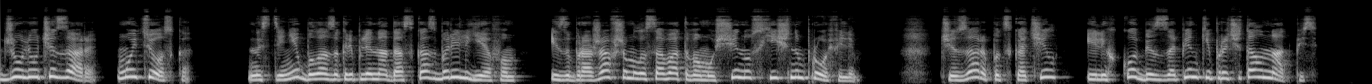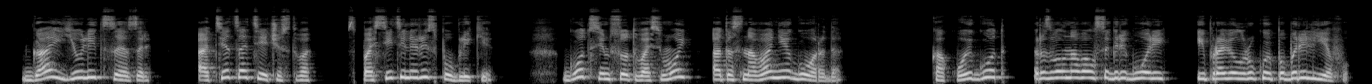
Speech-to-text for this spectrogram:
Джулио Чезаре, мой тезка. На стене была закреплена доска с барельефом, изображавшим лосоватого мужчину с хищным профилем. Чезаро подскочил и легко, без запинки, прочитал надпись «Гай Юлий Цезарь, отец Отечества, спаситель республики. Год 708 от основания города». «Какой год?» – разволновался Григорий и провел рукой по барельефу.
